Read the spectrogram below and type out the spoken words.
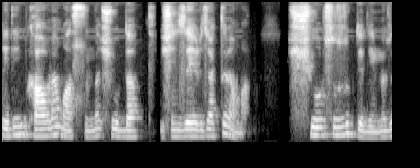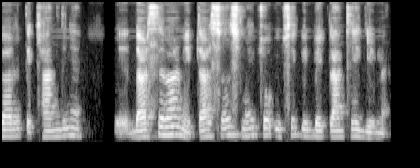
dediğim kavram aslında şurada işinize yarayacaktır ama şuursuzluk dediğim özellikle kendini e, derse vermeyip, ders çalışmayıp çok yüksek bir beklentiye girme.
